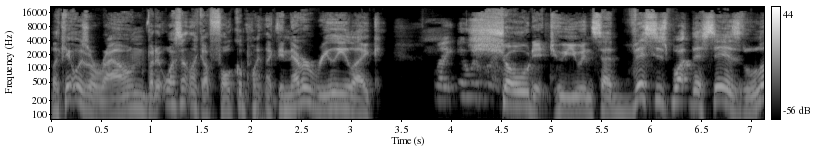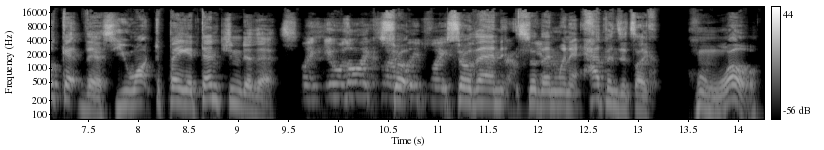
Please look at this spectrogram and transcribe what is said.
like it was around, but it wasn't like a focal point. Like they never really like Like it was like, showed it to you and said, "This is what this is. Look at this. You want to pay attention to this." like it was all like So- placed. So in the then, so Yeah. then when it happens, it's like, whoa,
